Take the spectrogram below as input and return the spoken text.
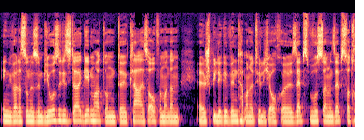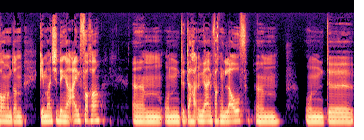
irgendwie war das so eine Symbiose, die sich da ergeben hat. Und äh, klar ist auch, wenn man dann äh, Spiele gewinnt, hat man natürlich auch äh, Selbstbewusstsein und Selbstvertrauen und dann gehen manche Dinge einfacher. Ähm, und da hatten wir einfach einen Lauf. Ähm, und äh,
